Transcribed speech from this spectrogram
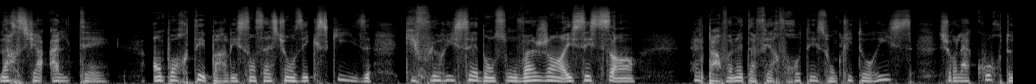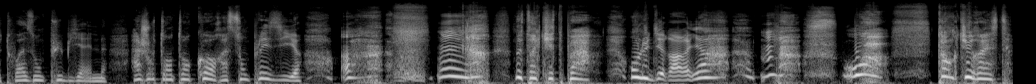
Narcia haletait emportée par les sensations exquises qui fleurissaient dans son vagin et ses seins. Elle parvenait à faire frotter son clitoris sur la courte toison pubienne, ajoutant encore à son plaisir ah, hum, Ne t'inquiète pas, on lui dira rien. Hum, tant que tu restes,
